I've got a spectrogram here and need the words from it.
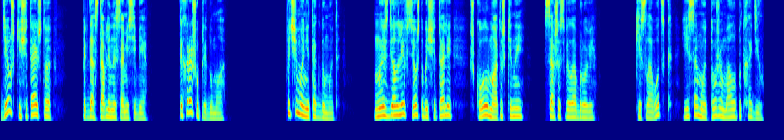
Девушки считают, что предоставлены сами себе. Ты хорошо придумала. Почему они так думают? Мы сделали все, чтобы считали школу матушкиной. Саша свела брови. Кисловодск ей самой тоже мало подходил.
